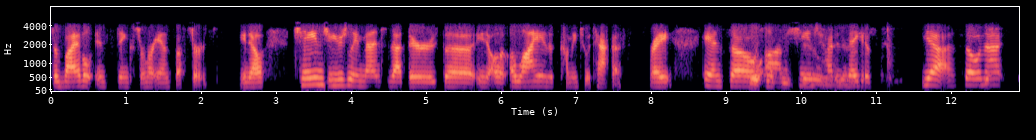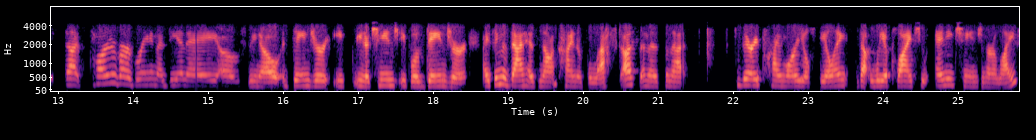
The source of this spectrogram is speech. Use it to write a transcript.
survival instincts from our ancestors. You know, change usually meant that there's the you know a, lion is coming to attack us, right? And so um, change had a yeah. negative. Yeah. So yeah. that that part of our brain, that DNA of you know danger, you know change equals danger. I think that that has not kind of left us, and it's in that very primordial feeling that we apply to any change in our life.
